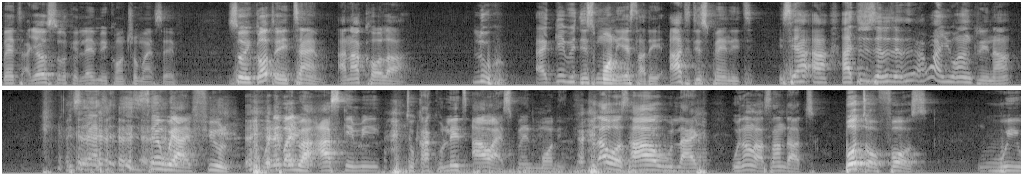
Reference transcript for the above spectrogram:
But I just said, okay, let me control myself. So it got to a time, and I call her, look, I gave you this money yesterday. How did you spend it? He said, I this, this, this. Why are you angry now? He said, I said, this is the same way I feel whenever you are asking me to calculate how I spend money. So that was how we like we now understand that both of us we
